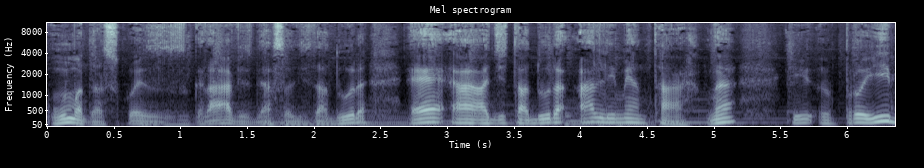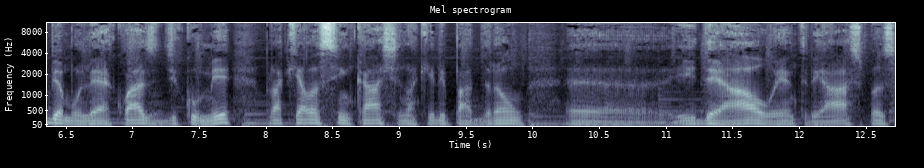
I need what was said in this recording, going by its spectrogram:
uma das coisas graves dessa ditadura, é a ditadura alimentar, né? Que proíbe a mulher quase de comer para que ela se encaixe naquele padrão é, ideal, entre aspas,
